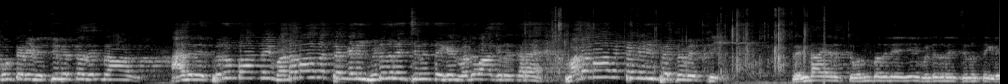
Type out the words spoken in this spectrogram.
கூட்டணி வெற்றி பெற்றது என்றால் அதில் பெரும்பான்மை வட மாவட்டங்களில் விடுதலை சிறுத்தைகள் வலுவாக இருக்கிற வட மாவட்டங்களில் பெற்ற வெற்றி. இரண்டாயிரத்தி ஒன்பதிலேயே விடுதலை சிறுத்தைகளின்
